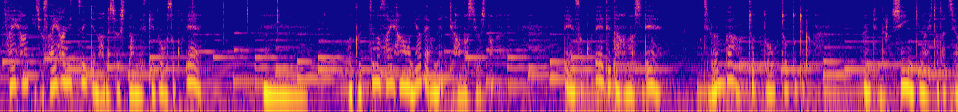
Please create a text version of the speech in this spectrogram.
うな。再販一応再販についての話をしたんですけどそこでうーん、まあグッズの再販は嫌だよねっていう話をしたのよね。でそこで出た話で自分がちょっとちょっとっていうか何て言うんだろう新規の人たちを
